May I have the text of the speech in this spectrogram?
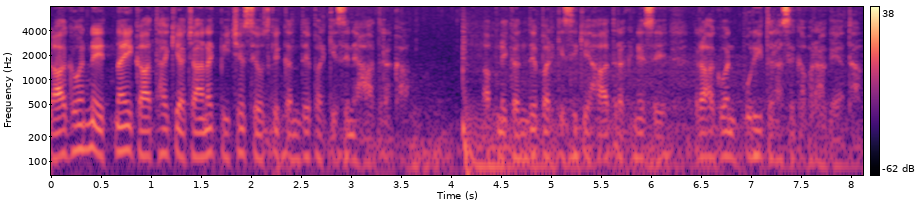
राघवन ने इतना ही कहा था कि अचानक पीछे से उसके कंधे पर किसी ने हाथ रखा। अपने कंधे पर किसी के हाथ रखने से राघवन पूरी तरह से घबरा गया था।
